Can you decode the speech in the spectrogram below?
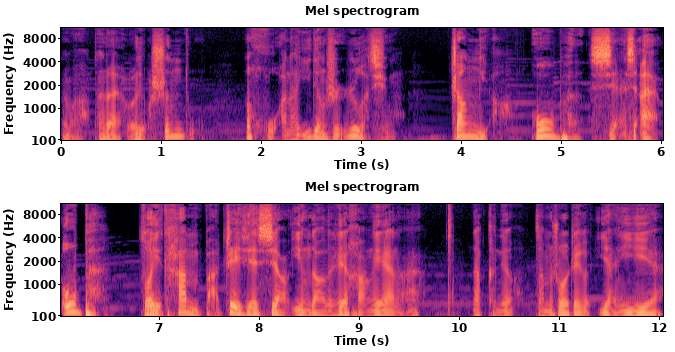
对吧？它代表了有深度。那火呢，一定是热情、张扬、，open，显现，哎，open。所以他们把这些项应到的这些行业呢，哎，那肯定咱们说这个演艺业、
